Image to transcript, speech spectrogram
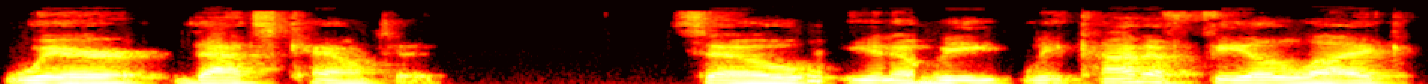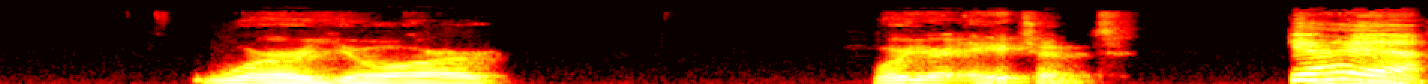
where that's counted. So, you know, we, we kind of feel like we're your, we're your agent. Yeah. Yeah. Yeah.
